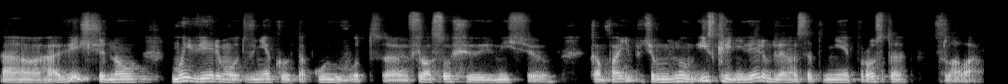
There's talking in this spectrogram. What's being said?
э, вещи, но мы верим вот в некую такую вот э, философию и миссию компании, причем ну, искренне верим, для нас это не просто слова.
